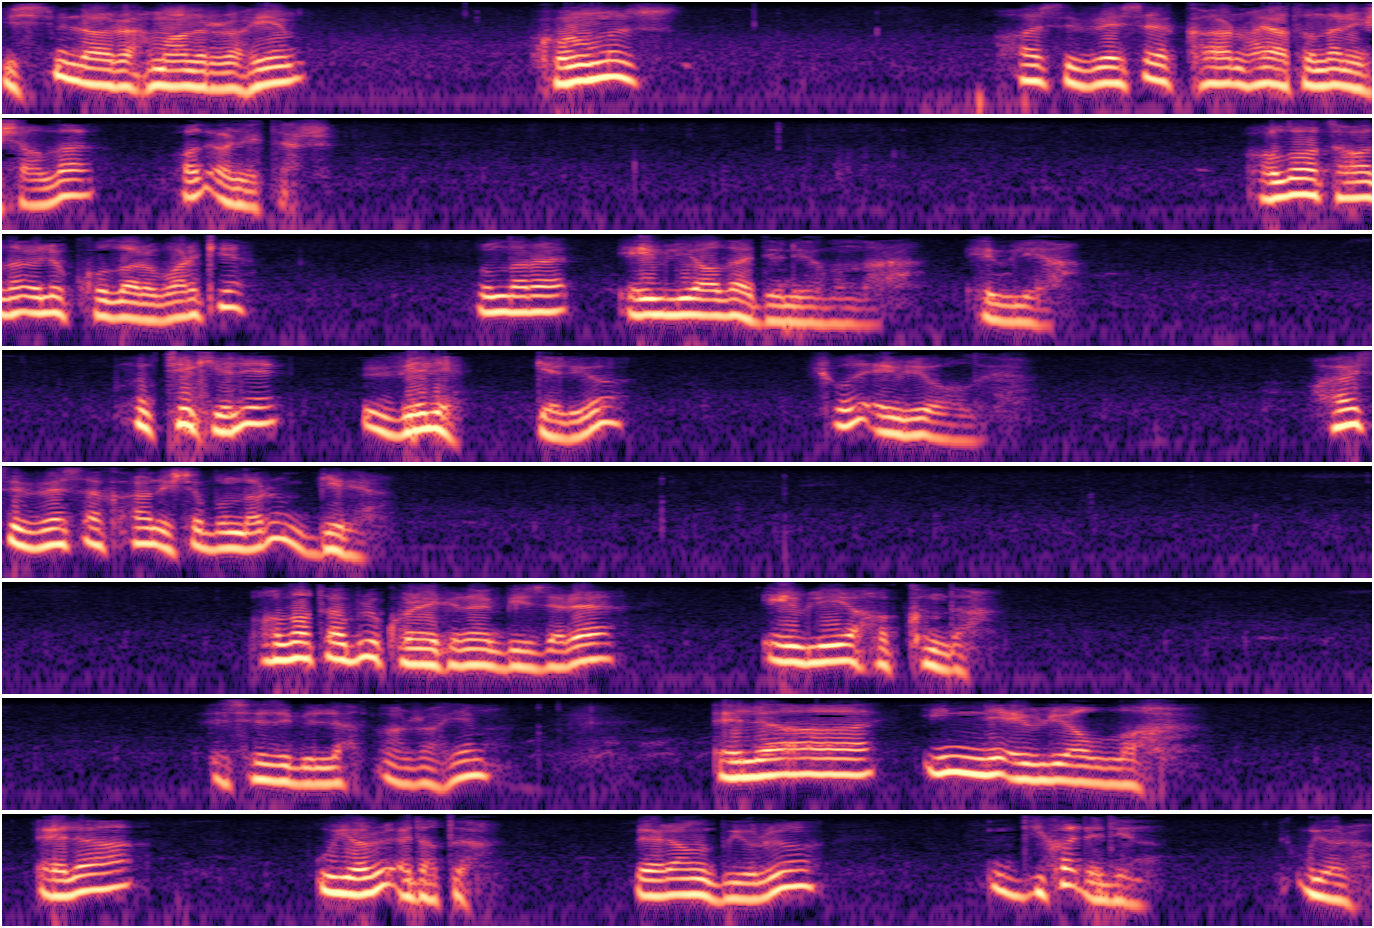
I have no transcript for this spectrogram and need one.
Bismillahirrahmanirrahim. Konumuz Hazreti Veysel Karın hayatından inşallah bazı örnekler. allah Teala öyle kulları var ki bunlara evliyalar deniyor bunlara. Evliya. Bunun tekili veli geliyor. Çoğu evliya oluyor. Hazreti Veysel Karın işte bunların biri. Allah Teala bu Kur'an-ı bizlere evliye hakkında Estaizu Bismillahirrahmanirrahim. Ela inni evliyallah. Ela uyarı edatı. Mevlam buyuruyor. Dikkat edin. Uyarı.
